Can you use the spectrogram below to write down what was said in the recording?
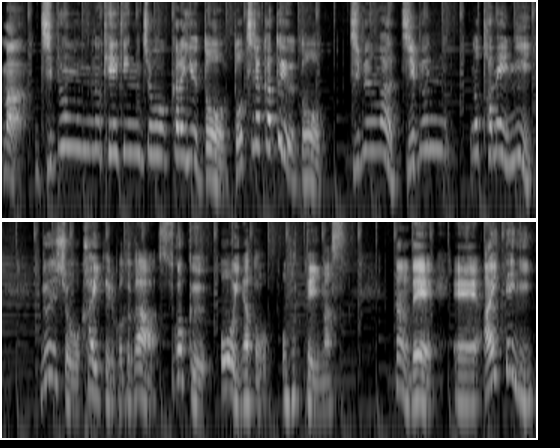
まあ、自分の経験上から言うと、どちらかというと、自分は自分のために文章を書いてることがすごく多いなと思っています。なので、えー、相手に、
